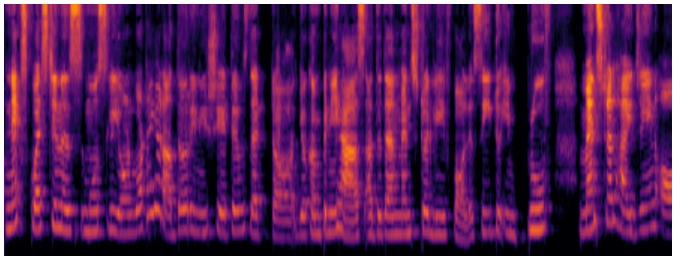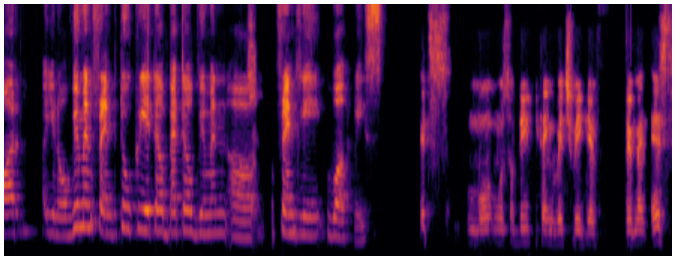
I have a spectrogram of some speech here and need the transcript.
Next question is mostly on what are your other initiatives that uh, your company has other than menstrual leave policy to improve menstrual hygiene or you know women friend to create a better women uh, friendly workplace it's mo- most of the thing which we give women is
